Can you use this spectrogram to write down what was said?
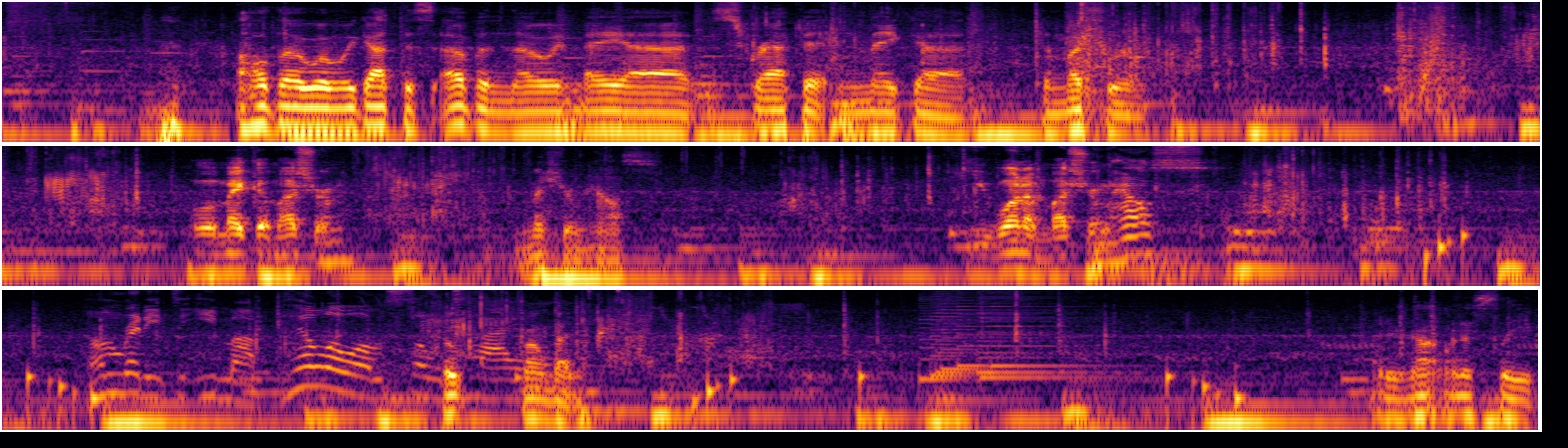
Although when we got this oven, though, it may uh, scrap it and make uh, the mushroom We'll make a mushroom. mushroom house. You want a mushroom house? I'm ready to eat my pillow. I'm so Oh, tired. wrong button. I do not want to sleep.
